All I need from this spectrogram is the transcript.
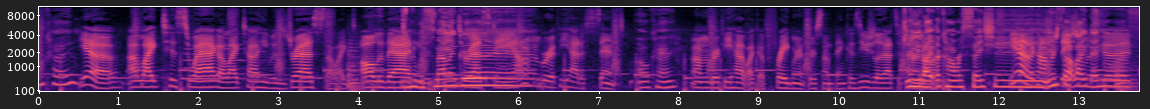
okay. Yeah, I liked his swag. I liked how he was dressed. I liked all of that. He He, was was, smelling interesting. good. I don't remember if he had a scent. Okay. I don't remember if he had like a fragrance or something because usually that's a And you like the conversation. Yeah, the and you conversation felt like was that good. he was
